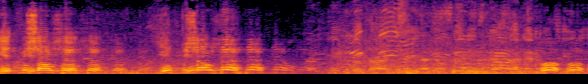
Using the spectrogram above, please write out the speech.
git. 76. 76. Hop hop.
